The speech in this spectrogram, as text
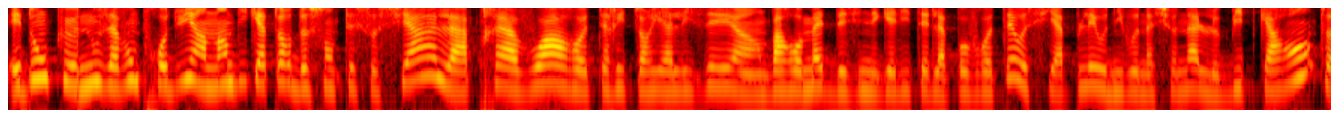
Et donc nous avons produit un indicateur de santé sociale après avoir territorialisé un baromètre des inégalités de la pauvreté, aussi appelé au niveau national le BIP 40.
